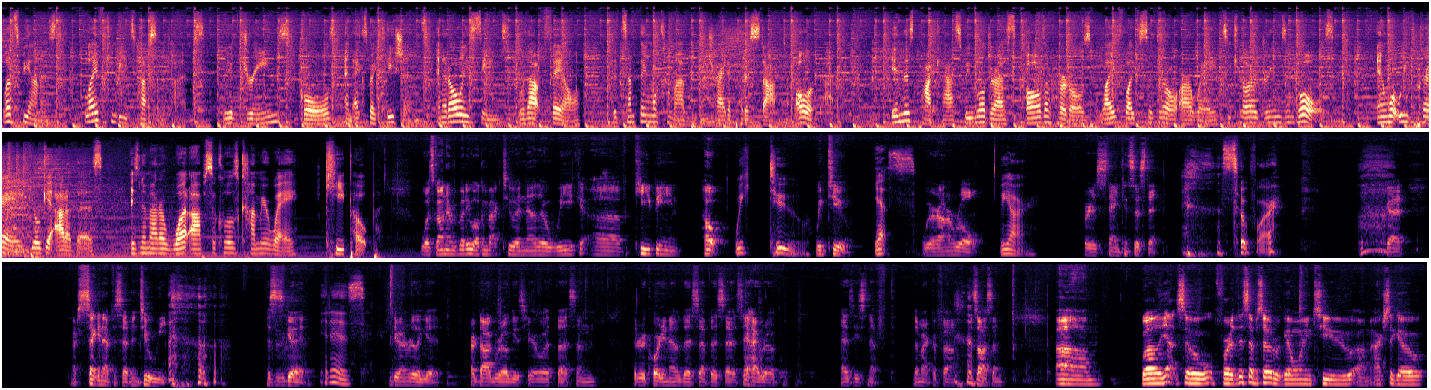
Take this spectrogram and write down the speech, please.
Let's be honest, life can be tough sometimes. We have dreams, goals, and expectations, and it always seems, without fail, that something will come up and try to put a stop to all of that. In this podcast, we will address all the hurdles life likes to throw our way to kill our dreams and goals. And what we pray you'll get out of this is no matter what obstacles come your way, keep hope. What's going on, everybody? Welcome back to another week of Keeping Hope. Week two. Week two. Yes, We're on a roll. we are. We're just staying consistent. so far. Got our second episode in two weeks. this is good. It is. We're doing really good. Our dog Rogue is here with us and the recording of this episode. Say hi, Rogue, as he sniffed the microphone. That's awesome. Um, well, yeah. So for this episode, we're going to um, actually go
